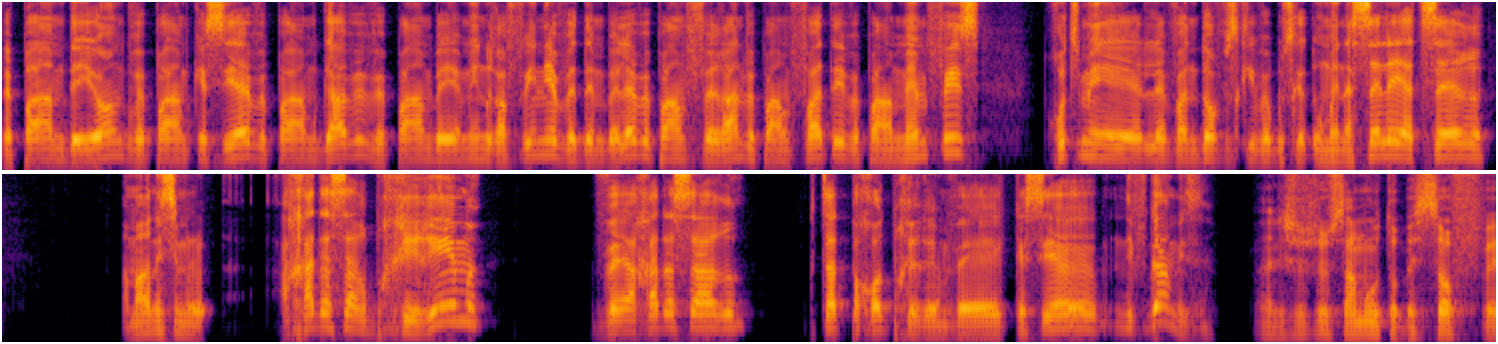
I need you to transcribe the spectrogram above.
ופעם דה יונג ופעם קסיה ופעם גבי ופעם בימין רפיניה ודמבלה ופעם פרן ופעם פאטי ופעם ממפיס, חוץ מלבנדובסקי ובוסקט, הוא מנסה לייצר, אמר ניסים, 11 בכירים ו-11 קצת פחות בכירים, וקסיה נפגע מזה. אני חושב ששמו אותו בסוף אה,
